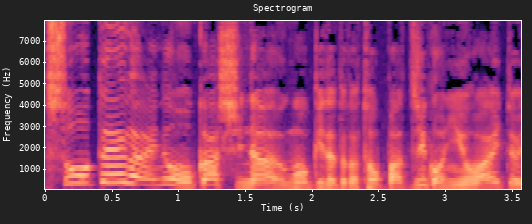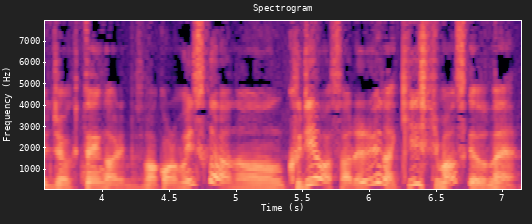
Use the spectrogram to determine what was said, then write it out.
想定外のおかしな動きだとか突発事故に弱いという弱点があります。まあこれもいつかあの、クリアはされるような気しますけどね。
